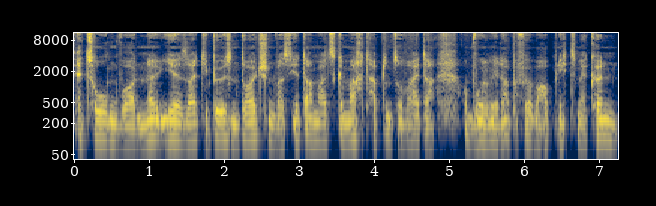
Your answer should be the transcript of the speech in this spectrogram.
erzogen worden. Ne? Ihr seid die bösen Deutschen, was ihr damals gemacht habt und so weiter, obwohl wir dafür überhaupt nichts mehr können.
